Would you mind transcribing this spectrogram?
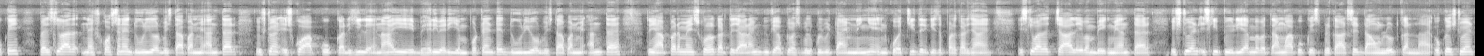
ओके? फिर इसके बाद नेक्स्ट क्वेश्चन है, दूरी और विस्थापन में अंतर। स्टूडेंट इसको आपको कर ही लेना है, ये वेरी वेरी इंपॉर्टेंट है, दूरी और विस्थापन में अंतर। तो यहाँ पर मैं स्क्रॉल करते जा रहा हूँ, क्योंकि आपके पास बिल्कुल भी टाइम नहीं है, इनको अच्छी तरीके से पढ़कर जाएँ। इसके बाद चाल एवं बेग में अंतर। स्टूडेंट इसकी पी मैं बताऊँगा आपको किस प्रकार से डाउनलोड करना है। ओके स्टूडेंट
